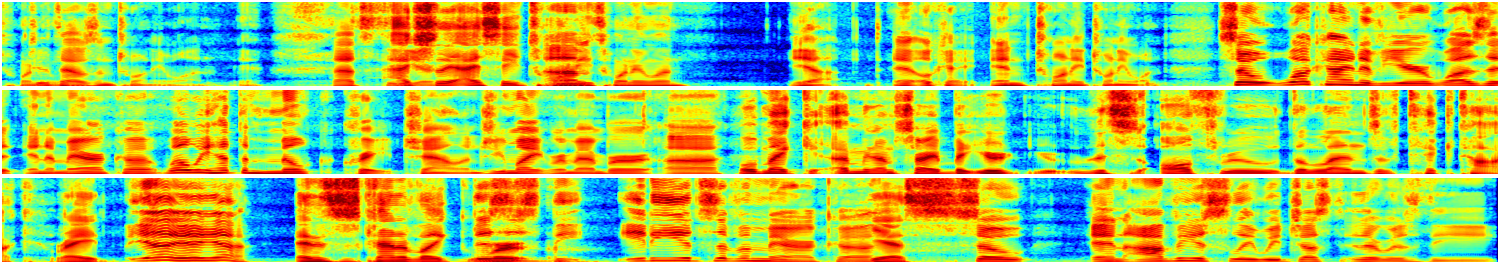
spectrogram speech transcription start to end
21. 2021. Yeah. That's the Actually, year. I say 2021. Yeah. eh, Okay. In 2021. So, what kind of year was it in America? Well, we had the milk crate challenge. You might remember. Uh, Well, Mike, I mean, I'm sorry, but you're, you're this is all through the lens of TikTok, right? yeah, yeah, yeah. And this is kind of like This is the idiots of America. yes, So, and obviously, we just there was the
